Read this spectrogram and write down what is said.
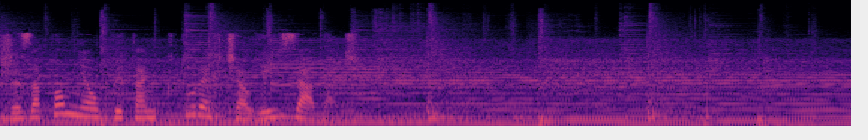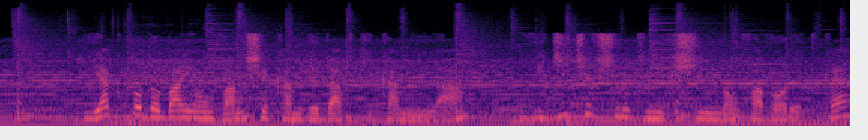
że zapomniał pytań, które chciał jej zadać. Jak podobają Wam się kandydatki Kamila? Widzicie wśród nich silną faworytkę?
